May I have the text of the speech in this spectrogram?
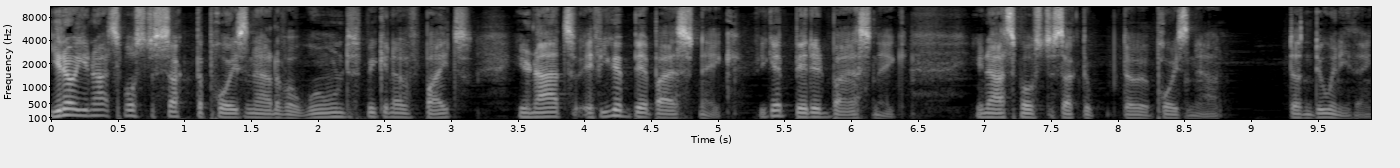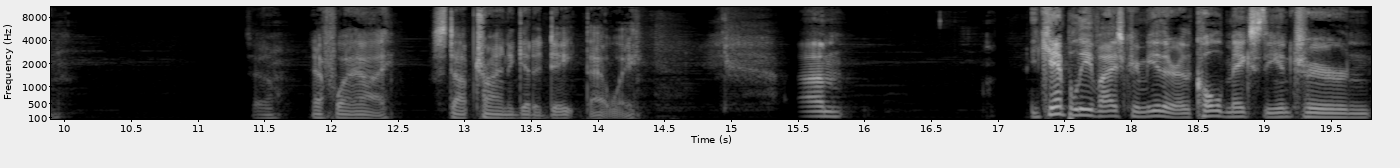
You know, you're not supposed to suck the poison out of a wound. Speaking of bites, you're not. If you get bit by a snake, if you get bitted by a snake, you're not supposed to suck the, the poison out. Doesn't do anything. So, FYI, stop trying to get a date that way. Um, you can't believe ice cream either. The cold makes the inter-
